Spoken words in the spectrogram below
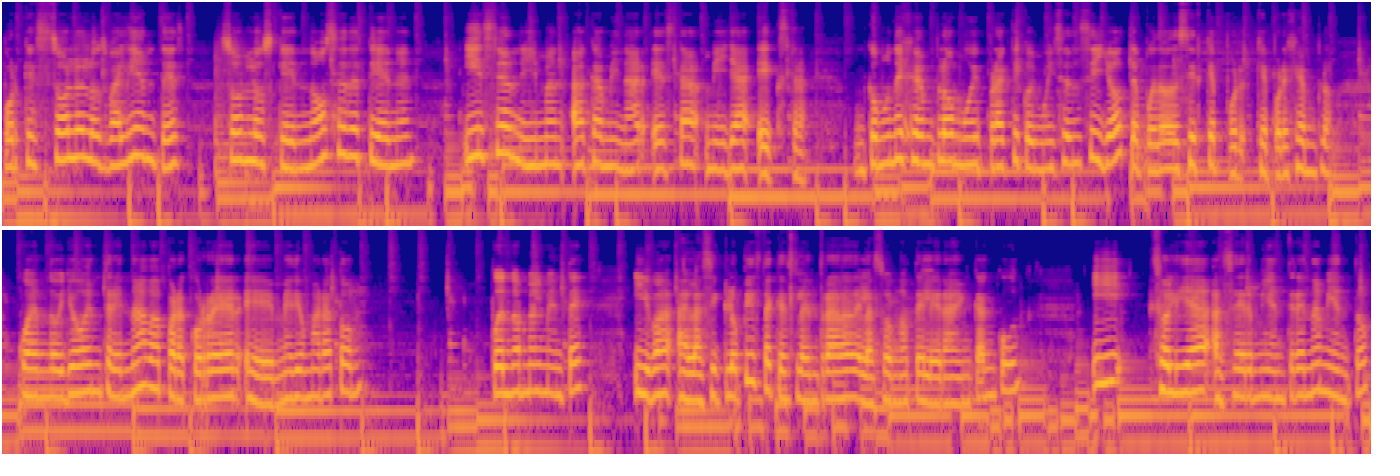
Porque solo los valientes son los que no se detienen y se animan a caminar esta milla extra. Como un ejemplo muy práctico y muy sencillo, te puedo decir que, por, que, por ejemplo, cuando yo entrenaba para correr eh, medio maratón, pues normalmente iba a la ciclopista, que es la entrada de la zona hotelera en Cancún, y solía hacer mi entrenamiento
